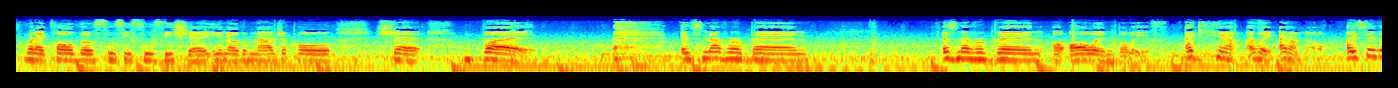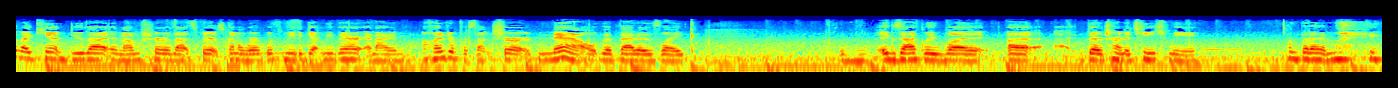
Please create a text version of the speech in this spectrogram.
what I call the foofy foofy shit, you know, the magical shit. But it's never been it's never been all in belief. I can't, I like, I don't know. I say that I can't do that, and I'm sure that spirit's gonna work with me to get me there, and I'm 100% sure now that that is like exactly what uh, they're trying to teach me. But I'm like,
